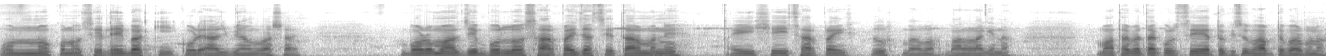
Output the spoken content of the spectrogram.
অন্য কোনো ছেলেই বা কি করে আসবে আমার বাসায়? বড় মা যে বলল সারপ্রাইজ আছে। তার মানে এই সেই সারপ্রাইজ উহ, বাবা, ভালো লাগে না। মাথা ব্যথা করছে, এত কিছু ভাবতে পারব না।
